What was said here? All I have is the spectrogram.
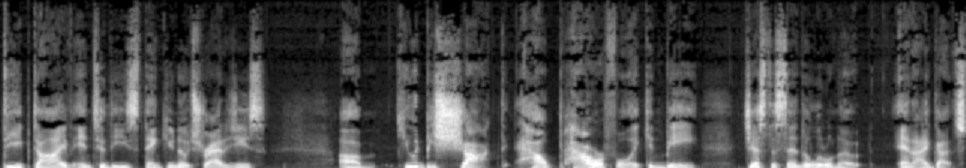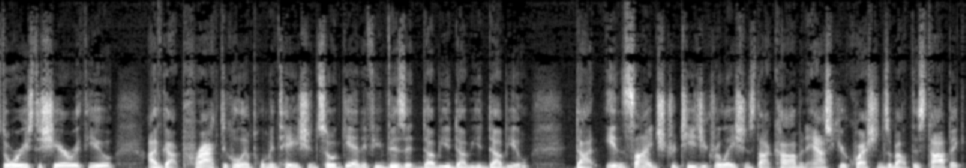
deep dive into these thank you note strategies, um, you would be shocked how powerful it can be just to send a little note. And I've got stories to share with you. I've got practical implementation. So again, if you visit www.insidestrategicrelations.com and ask your questions about this topic,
